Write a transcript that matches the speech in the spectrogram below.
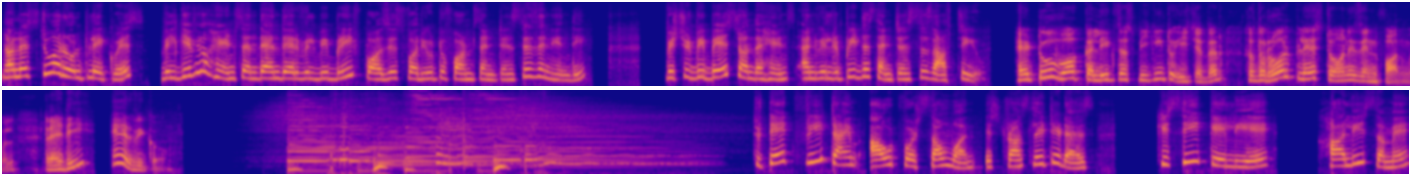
Knowledge to do a role play quiz We'll give you hints and then there will be brief pauses for you to form sentences in Hindi, which should be based on the hints and we'll repeat the sentences after you. Here, two work colleagues are speaking to each other, so the role play tone is informal. Ready? Here we go. To take free time out for someone is translated as किसी के लिए खाली समय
